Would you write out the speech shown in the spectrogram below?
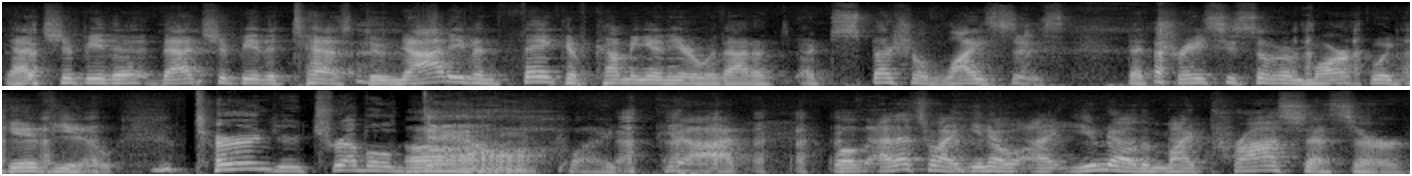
That should be the that should be the test. Do not even think of coming in here without a, a special license that Tracy Silver Mark would give you. Turn your treble oh, down. Oh my god! Well, uh, that's why you know I, you know that my processor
